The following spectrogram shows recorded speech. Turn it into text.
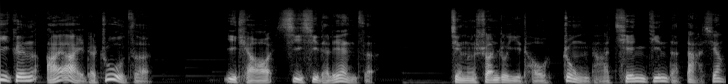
一根矮矮的柱子，一条细细的链子，竟能拴住一头重达千斤的大象。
